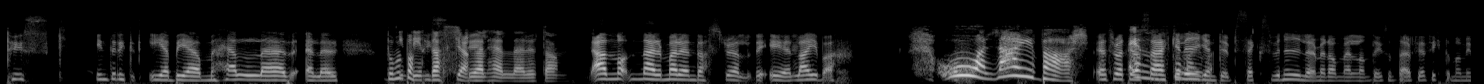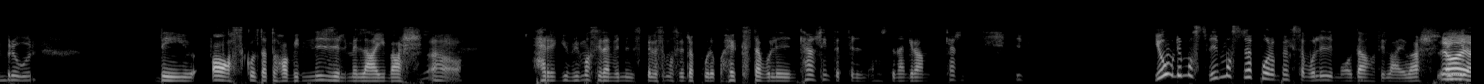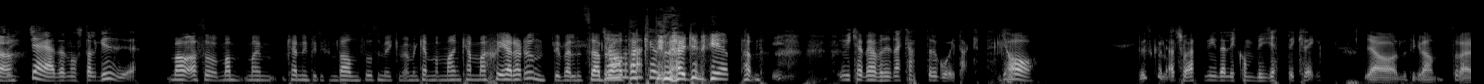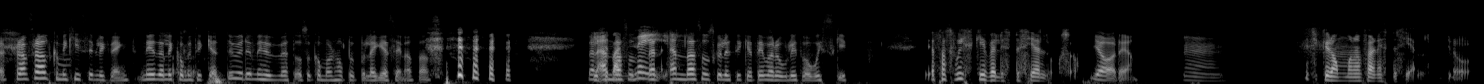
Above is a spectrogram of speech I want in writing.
tysk, inte riktigt EBM heller. Eller de är Inte bara tyska. industrial heller, utan... Ja, närmare industrial. Det är Laibach. Åh, Laibach! Jag tror att jag har säkerligen typ sex vinyler med dem eller någonting sånt där. För jag fick dem av min bror. Det är ju ascoolt att du har vinyl med Laibach. Ja. Herregud, vi måste hitta en vinylspelare så måste vi dra på det på högsta volym. Kanske inte för dina, hos dina grannar. Kanske... Jo, det måste vi. Måste dra på dem på högsta volym och dansa till Laibach. Ja, det är ja. så jädra nostalgi. Man, alltså, man, man kan inte liksom dansa så mycket men man kan, man kan marschera runt i väldigt så här Ja, bra man takt kan- i lägenheten. Vi kan öva dina katter och gå i takt. Ja. Det skulle Jag tror att Nidali kommer bli jättekränkt. Ja, lite grann sådär. Framförallt kommer Kissy bli kränkt. Nedali kommer tycka att du är dum i huvudet och så kommer hon hoppa upp och lägga sig någonstans. Den enda, bara, som, "Nej." den enda som skulle tycka att det var roligt var whisky. Ja, Fast whisky är väldigt speciell också. Ja, det är. Mm. Jag tycker om honom för han är speciell. Ja.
